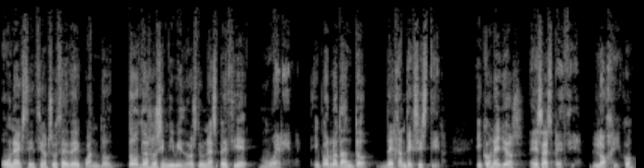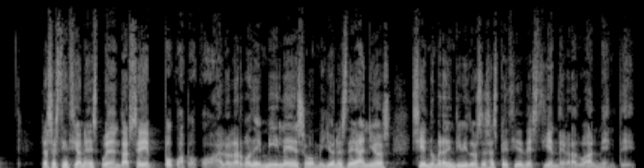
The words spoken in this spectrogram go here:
Una extinción sucede cuando todos los individuos de una especie mueren y por lo tanto dejan de existir. Y con ellos esa especie. Lógico. Las extinciones pueden darse poco a poco, a lo largo de miles o millones de años, si el número de individuos de esa especie desciende gradualmente.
